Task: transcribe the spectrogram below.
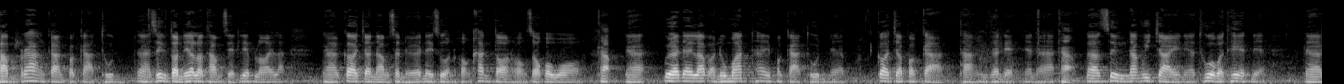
ทำร่างการประกาศทุนนะซึ่งตอนนี้เราทำเสร็จเรียบร้อยแล้วนะก็จะนำเสนอในส่วนของขั้นตอนของสกวครับนะฮะเมื่อได้รับอนุมัติให้ประกาศทุนเนี่ยก็จะประกาศทางอินเทอร์เน็ตเนี่ยนะฮะครับแล้วซึ่งนักวิจัยเนี่ยทั่วประเทศเนี่ยนะ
